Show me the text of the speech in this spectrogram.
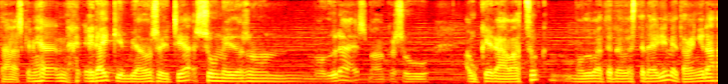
eta azkenean eraikin behar dozu etxia, zu nahi dozun modura, ez, ba, aukera batzuk, modu batera bestera egin, eta gainera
